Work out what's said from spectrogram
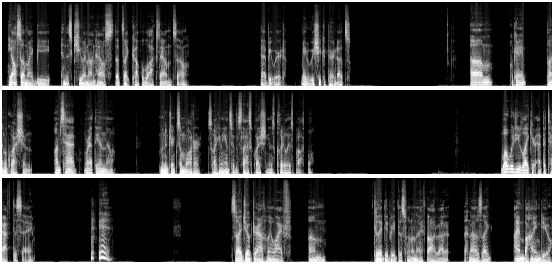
he also might be in this QAnon house that's like a couple blocks down. So that'd be weird. Maybe we should compare notes. Um, okay. Final question. I'm sad. We're at the end now. I'm going to drink some water so I can answer this last question as clearly as possible. What would you like your epitaph to say? so I joked around with my wife because um, I did read this one and I thought about it. And I was like, I'm behind you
